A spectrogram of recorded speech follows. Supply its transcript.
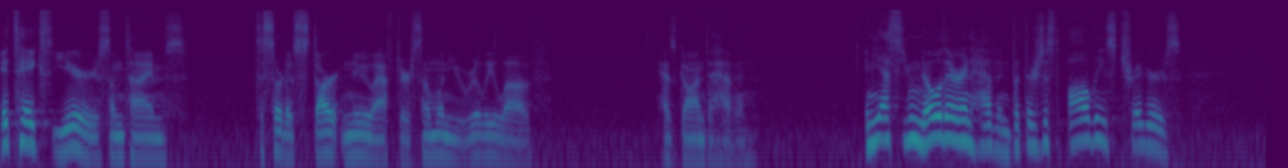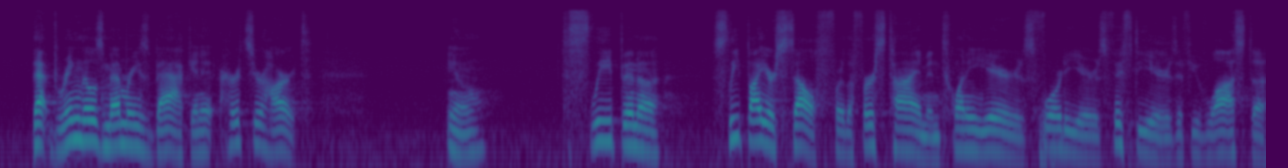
it takes years sometimes to sort of start new after someone you really love has gone to heaven. And yes, you know they're in heaven, but there's just all these triggers that bring those memories back, and it hurts your heart. You know, to sleep in a sleep by yourself for the first time in 20 years, 40 years, 50 years, if you've lost a,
